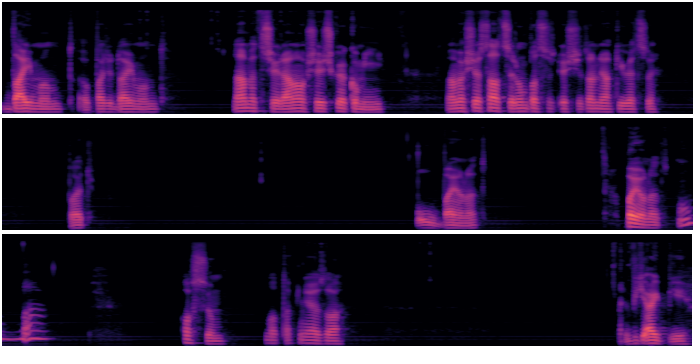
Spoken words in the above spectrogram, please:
Diamond, opať Diamond. Dáme tři, dáme všeličku jako míň. Máme 67, pas ještě tam nějaký věci. Pojď. Uh, bajonet. Bajonet. Mm, 8. No tak mě je zle. VIP.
